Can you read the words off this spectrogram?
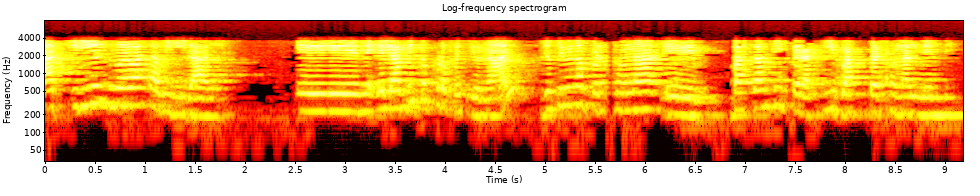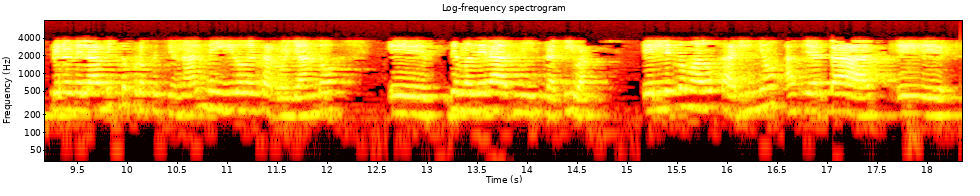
adquirir nuevas habilidades. En el ámbito profesional, yo soy una persona eh, bastante interactiva personalmente, pero en el ámbito profesional me he ido desarrollando eh, de manera administrativa. Eh, le he tomado cariño a ciertas eh,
